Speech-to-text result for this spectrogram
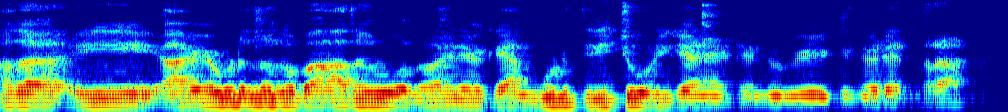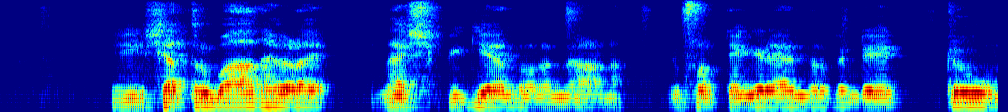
അത് ഈ എവിടെ നിന്നൊക്കെ ബാധകൾ വന്നു അതിനെയൊക്കെ അങ്ങോട്ട് തിരിച്ചു ഓടിക്കാനായിട്ട് തന്നെ ഉപയോഗിക്കുന്ന ഒരു യന്ത്രമാണ്. ഈ ശത്രുബാധകളെ നശിപ്പിക്കുക എന്ന് പറയുന്നതാണ് ഈ പ്രത്യേക യന്ത്രത്തിന്റെ ഏറ്റവും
